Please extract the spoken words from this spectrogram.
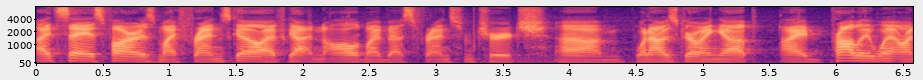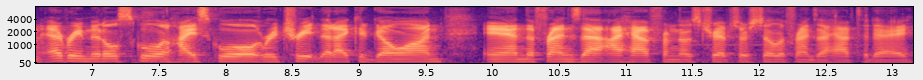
I'd say, as far as my friends go, I've gotten all of my best friends from church. Um, when I was growing up, I probably went on every middle school and high school retreat that I could go on, and the friends that I have from those trips are still the friends I have today.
